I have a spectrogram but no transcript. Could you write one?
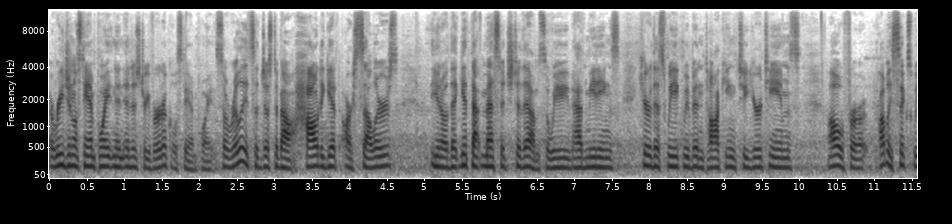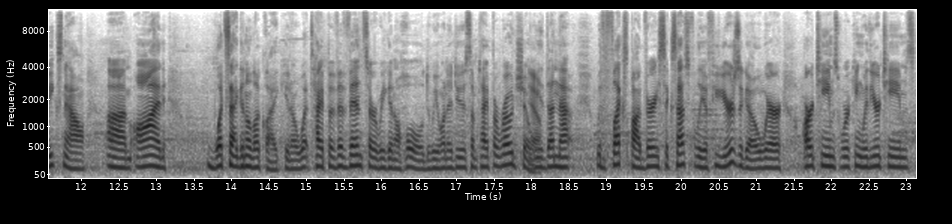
a regional standpoint and an industry vertical standpoint. So really it's just about how to get our sellers you know, that get that message to them. So we had meetings here this week. We've been talking to your teams, oh, for probably six weeks now, um, on what's that going to look like? You know, what type of events are we going to hold? Do we want to do some type of roadshow? We've done that with FlexPod very successfully a few years ago where our teams working with your teams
